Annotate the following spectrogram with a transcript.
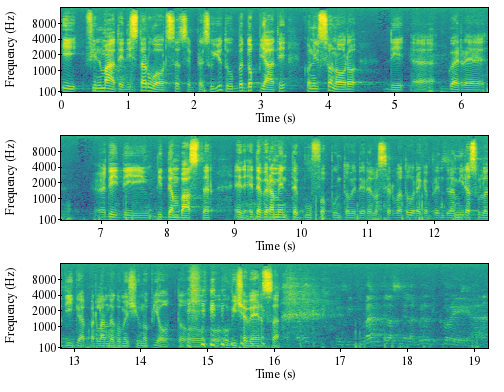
i filmati di Star Wars, sempre su YouTube, doppiati con il sonoro di, eh, guerre, eh, di, di, di Dumbuster ed è veramente buffo appunto vedere l'osservatore che prende la mira sulla diga parlando come C1P8 o, o, o viceversa. Durante la, la, guerra di Corea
